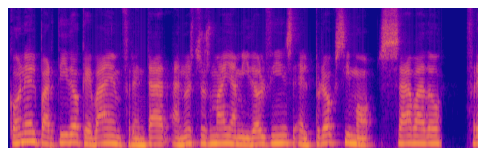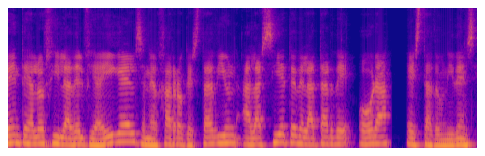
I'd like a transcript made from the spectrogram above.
con el partido que va a enfrentar a nuestros Miami Dolphins el próximo sábado frente a los Philadelphia Eagles en el Hard Rock Stadium a las 7 de la tarde hora estadounidense.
